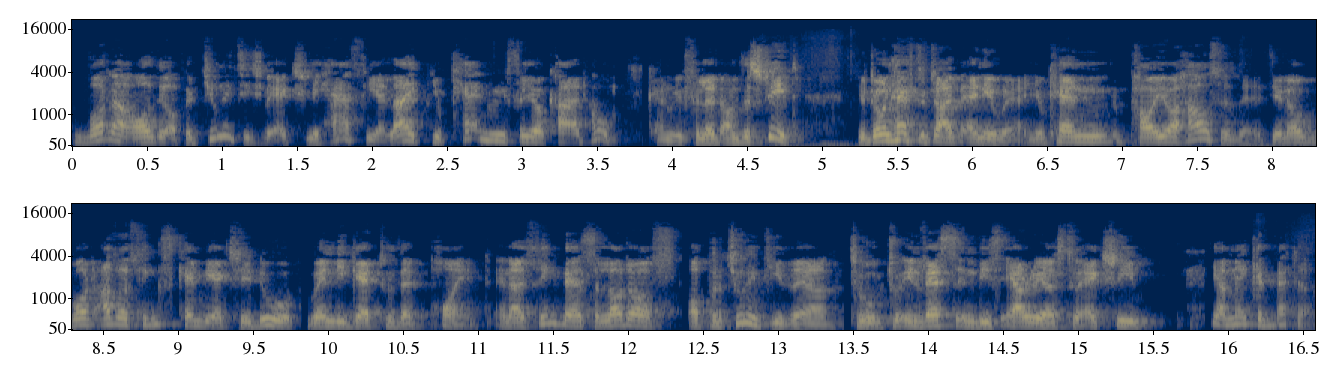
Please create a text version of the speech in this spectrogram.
what are all the opportunities we actually have here? Like you can refill your car at home. You can refill it on the street you don't have to drive anywhere. You can power your house with it. You know, what other things can we actually do when we get to that point? And I think there's a lot of opportunity there to, to invest in these areas to actually, yeah, make it better.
